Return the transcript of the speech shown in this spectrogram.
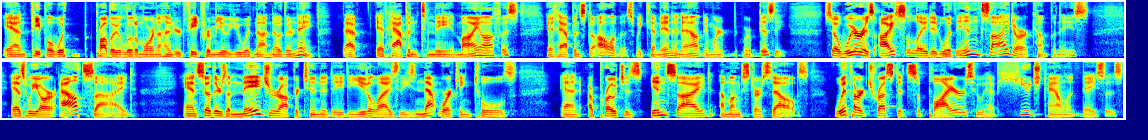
and people with probably a little more than 100 feet from you, you would not know their name. That it happened to me in my office. It happens to all of us. We come in and out and we're, we're busy. So we're as isolated with inside our companies as we are outside. And so there's a major opportunity to utilize these networking tools and approaches inside amongst ourselves with our trusted suppliers who have huge talent bases,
